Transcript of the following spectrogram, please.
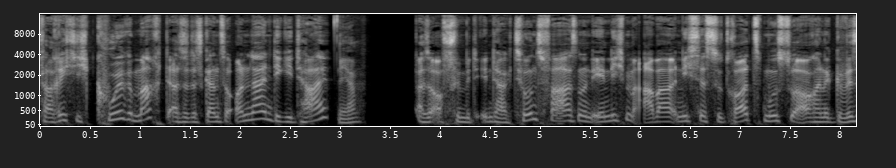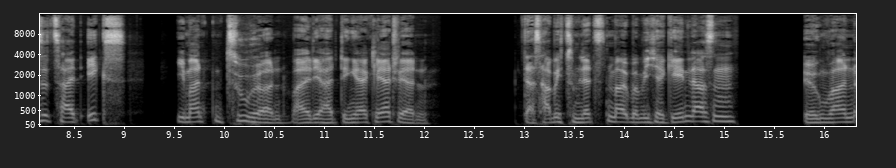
war richtig cool gemacht, also das Ganze online, digital. Ja also auch für mit Interaktionsphasen und ähnlichem, aber nichtsdestotrotz musst du auch eine gewisse Zeit X jemanden zuhören, weil dir halt Dinge erklärt werden. Das habe ich zum letzten Mal über mich ergehen lassen. Irgendwann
